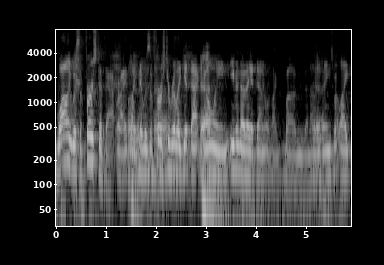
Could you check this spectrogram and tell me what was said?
WALL-E was the first of that, right? Like, it was the first to really get that Yeah. going, even though they had done it with like bugs and other Yeah. things. But like,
